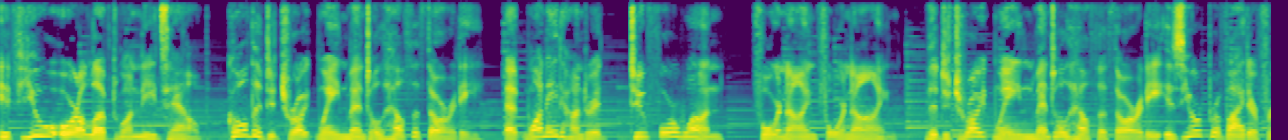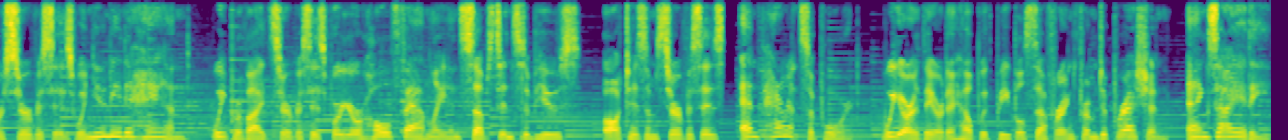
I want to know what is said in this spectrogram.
If you or a loved one needs help, call the Detroit Wayne Mental Health Authority at 1 800 241 4949. The Detroit Wayne Mental Health Authority is your provider for services when you need a hand. We provide services for your whole family in substance abuse, autism services, and parent support. We are there to help with people suffering from depression, anxiety,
